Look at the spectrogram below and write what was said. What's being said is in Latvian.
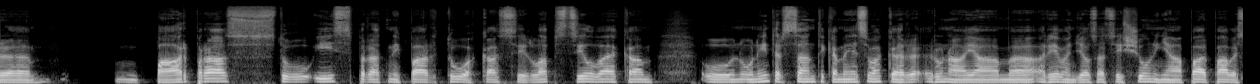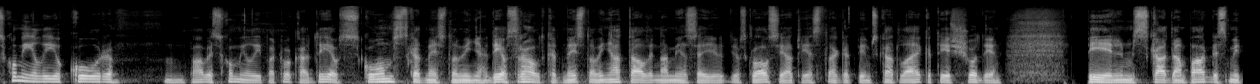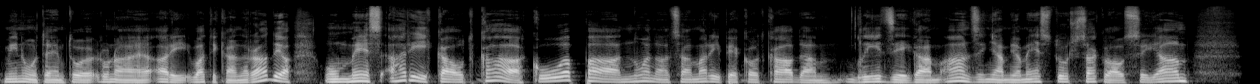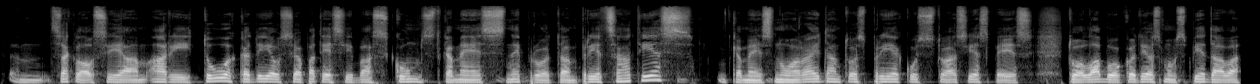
pārprastu izpratni par to, kas ir labs cilvēkam. Un, un interesanti, ka mēs vakar runājām uh, ar evanģelizācijas šūniņā par pāvestu homīliju, kur pāvests homīlija par to, kā Dievs skumst, kad mēs no viņa, Dievs raud, kad mēs no viņa attālināmies, ja jūs klausījāties tagad pirms kāda laika tieši šodien. Uh, Pirms kādām pārdesmit minūtēm to runāja arī Vatikāna radio, un mēs arī kaut kā kopā nonācām arī pie kaut kādām līdzīgām atziņām, jo mēs tur saklausījām, um, saklausījām arī to, ka Dievs jau patiesībā skumst, ka mēs neprotam priecāties ka mēs noraidām tos priekus, tās iespējas, to labo, ko Dievs mums piedāvā.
